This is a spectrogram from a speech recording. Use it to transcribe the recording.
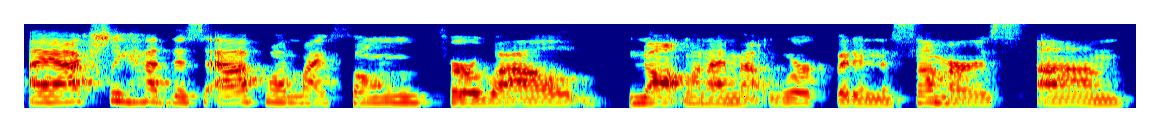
I actually had this app on my phone for a while, not when I'm at work, but in the summers. Um,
